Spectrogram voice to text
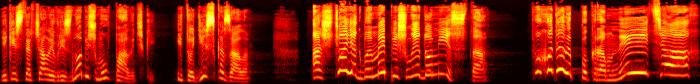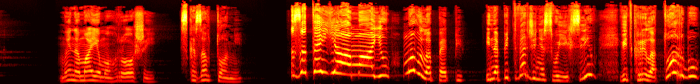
які стирчали в різнобіч, мов палички, і тоді сказала А що, якби ми пішли до міста? Походили б по крамницях. Ми не маємо грошей, сказав Томі. Зате я маю. Мовила Пеппі, і на підтвердження своїх слів відкрила торбу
